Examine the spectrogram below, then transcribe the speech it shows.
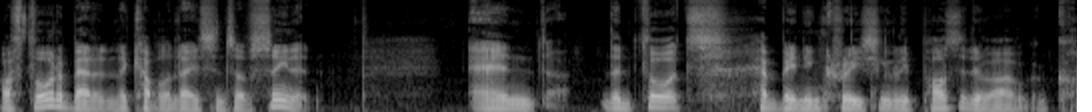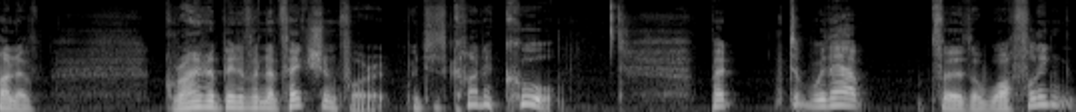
I've thought about it in a couple of days since I've seen it, and the thoughts have been increasingly positive. I've kind of grown a bit of an affection for it, which is kind of cool. But without further waffling,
